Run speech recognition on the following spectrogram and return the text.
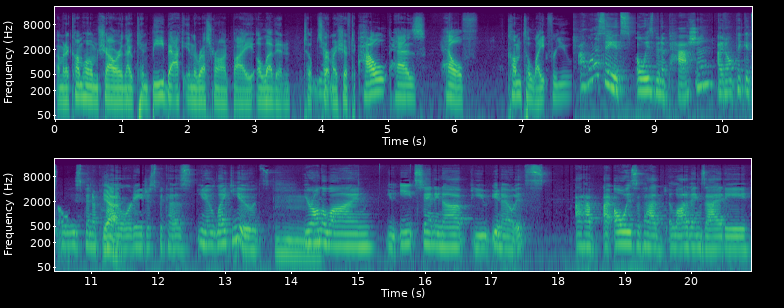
I'm going to come home, shower and I can be back in the restaurant by 11 to start my shift. How has health come to light for you? I want to say it's always been a passion. I don't think it's always been a Yeah. priority just because, you know, like you, it's mm-hmm. you're on the line, you eat standing up, you you know, it's I have I always have had a lot of anxiety.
